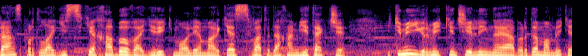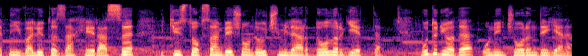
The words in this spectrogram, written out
transport logistika habi va yirik moliya markazi sifatida ham yetakchi. 2022 yilning noyabrida mamlakatning valyuta zaxirasi 295.3 milliard dollarga yetdi. Bu dunyoda 10 o'rin degani.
